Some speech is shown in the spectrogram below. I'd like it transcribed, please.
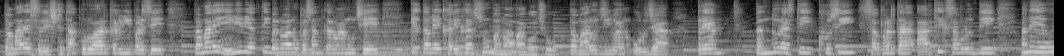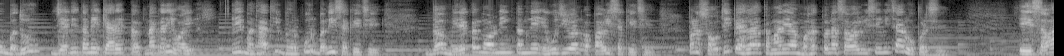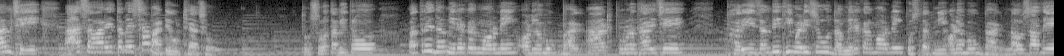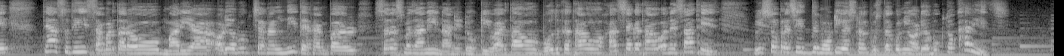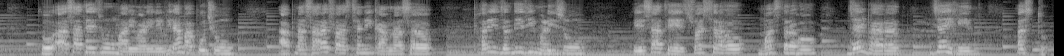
તમારે શ્રેષ્ઠતા પુરવાર કરવી પડશે. તમારે એવી વ્યક્તિ બનવાનું પસંદ કરવાનું છે કે તમે ખરેખર શું બનવા માંગો છો? તમારું જીવન, ઊર્જા, પ્રેમ તંદુરસ્તી, ખુશી, સફળતા, આર્થિક સમૃદ્ધિ અને એવું બધું જેની તમે ક્યારેક કલ્પના કરી હોય, એ બધાથી ભરપૂર બની શકે છે. ધ મિરેકલ મોર્નિંગ તમને એવું જીવન અપાવી શકે છે. પણ સૌથી પહેલા તમારે આ મહત્વના સવાલ વિશે વિચારવું પડશે. એ સવાલ છે, આ સવારે તમે શા માટે ઉઠ્યા છો? તો શ્રોતા મિત્રો, અત્રે the miracle morning audio book ભાગ આઠ પૂર્ણ થાય છે. ફરી જલ્દીથી મળીશું. ધ મિરેકલ મોર્નિંગ પુસ્તકની ઓડિયો બુક ભાગ નવ સાથે. ત્યાં સુધી સાંભળતા રહો મારી આ audio book channel Neet FM પર સરસ મજાની નાની ટૂંકી વાર્તાઓ, બોધકથાઓ, હાસ્યકથાઓ અને સાથે જ વિશ્વ પ્રસિદ્ધ મોટિવેશનલ પુસ્તકોની ઓડિયો બુક તો ખરી જ. તો આ સાથે જ હું મારી વાણીને વિરામ આપું છું. આપના સારા સ્વાસ્થ્યની કામના સ ફરી જલ્દીથી મળીશું. એ સાથે સ્વસ્થ રહો, મસ્ત રહો. જય ભારત, જય હિન્દ. Astu.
